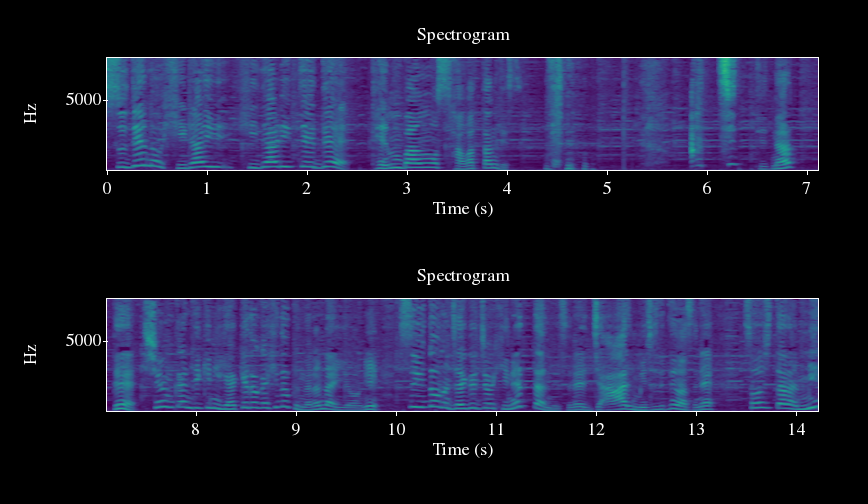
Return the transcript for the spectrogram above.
素手の左左手で天板を触ったんです。あっちってなって瞬間的にやけどがひどくならないように水道の蛇口をひねったんですね。じゃあ水出てますね。そしたらミ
